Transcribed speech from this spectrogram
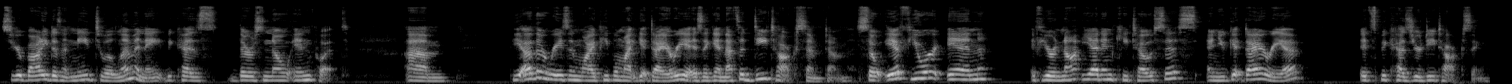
so your body doesn't need to eliminate because there's no input. Um, the other reason why people might get diarrhea is, again, that's a detox symptom. So if you're in if you're not yet in ketosis and you get diarrhea, it's because you're detoxing.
